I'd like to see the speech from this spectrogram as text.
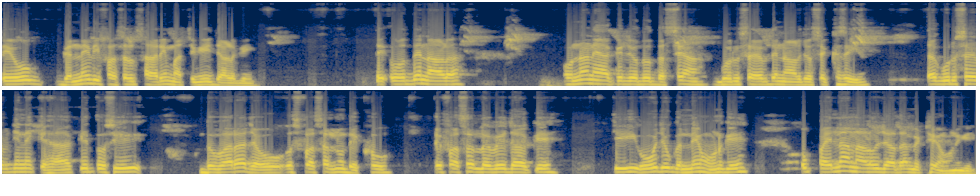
ਤੇ ਉਹ ਗੰਨੇ ਦੀ ਫਸਲ ਸਾਰੀ ਮੱਚ ਗਈ, ਜਲ ਗਈ। ਤੇ ਉਹਦੇ ਨਾਲ ਉਹਨਾਂ ਨੇ ਆ ਕੇ ਜਦੋਂ ਦੱਸਿਆ ਗੁਰੂ ਸਾਹਿਬ ਦੇ ਨਾਲ ਜੋ ਸਿੱਖ ਸੀ, ਤਾਂ ਗੁਰੂ ਸਾਹਿਬ ਜੀ ਨੇ ਕਿਹਾ ਕਿ ਤੁਸੀਂ ਦੁਬਾਰਾ ਜਾਓ, ਉਸ ਫਸਲ ਨੂੰ ਦੇਖੋ ਤੇ ਫਸਲ ਲਵੇ ਜਾ ਕੇ ਕਿ ਉਹ ਜੋ ਗੰਨੇ ਹੋਣਗੇ, ਉਹ ਪਹਿਲਾਂ ਨਾਲੋਂ ਜ਼ਿਆਦਾ ਮਿੱਠੇ ਹੋਣਗੇ।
